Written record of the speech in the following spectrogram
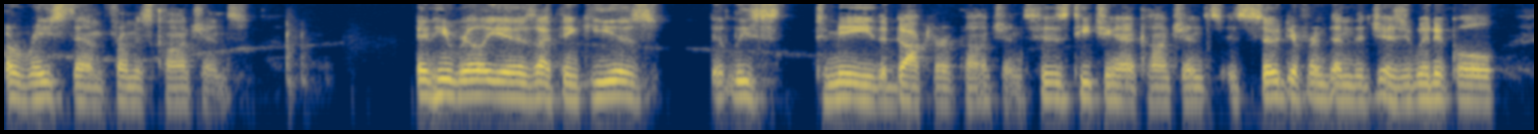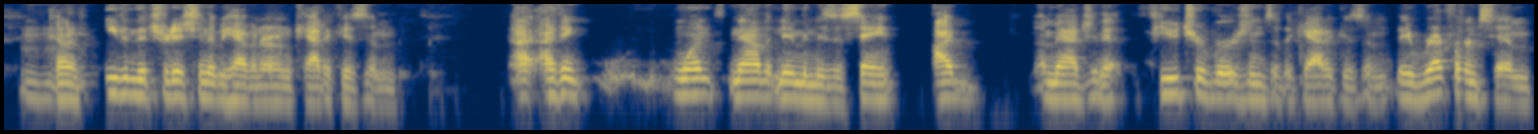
erase them from his conscience and he really is. I think he is, at least to me, the doctor of conscience. His teaching on conscience is so different than the Jesuitical mm-hmm. kind of even the tradition that we have in our own catechism. I, I think once now that Newman is a saint, I imagine that future versions of the catechism they reference him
